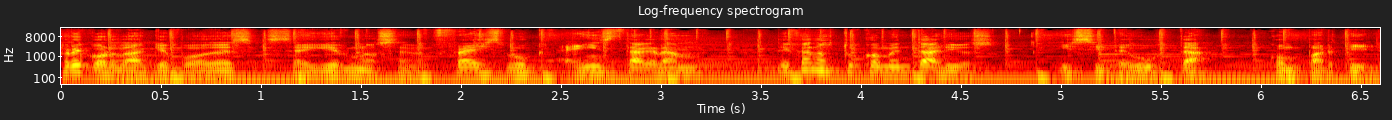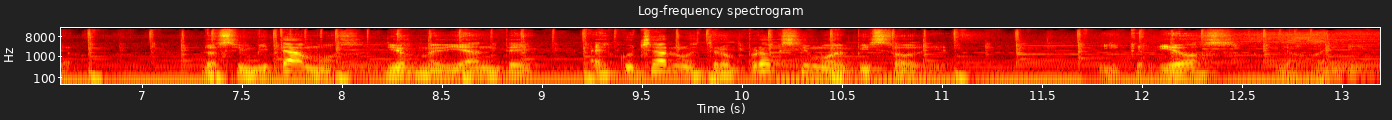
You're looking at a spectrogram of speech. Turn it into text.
Recordá que podés seguirnos en Facebook e Instagram, déjanos tus comentarios y si te gusta, compartilo. Los invitamos, Dios mediante, a escuchar nuestro próximo episodio y que Dios los bendiga.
